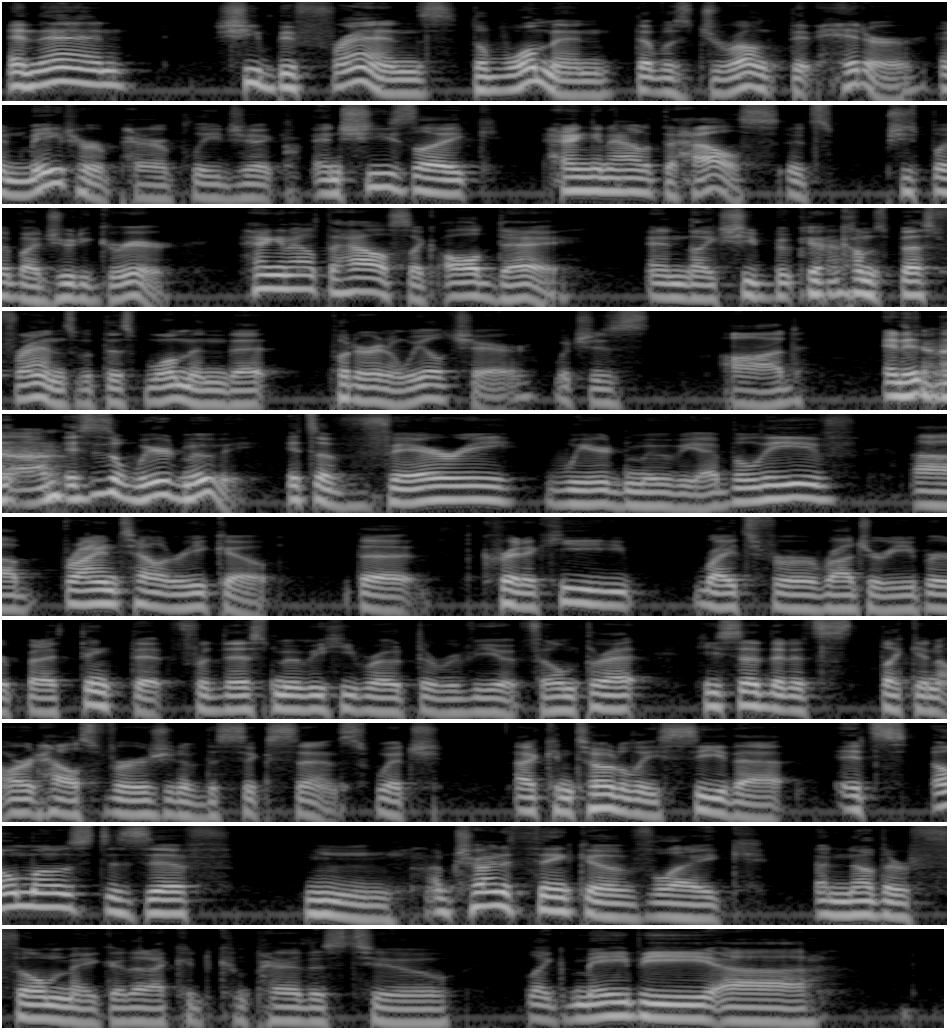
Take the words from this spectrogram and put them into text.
and then she befriends the woman that was drunk that hit her and made her paraplegic, and she's like hanging out at the house. It's she's played by Judy Greer, hanging out at the house like all day, and like she be- Okay. becomes best friends with this woman that put her in a wheelchair, which is odd. And it Kinda this is a weird movie. It's a very weird movie. I believe uh, Brian Tallarico, the critic, he writes for Roger Ebert, but I think that for this movie, he wrote the review at Film Threat. He said that it's like an art house version of The Sixth Sense, which I can totally see that. It's almost as if hmm, I'm trying to think of like another filmmaker that I could compare this to, like maybe uh,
